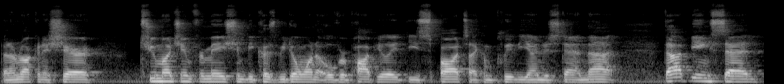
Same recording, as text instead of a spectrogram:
then I'm not going to share too much information because we don't want to overpopulate these spots. I completely understand that. That being said,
